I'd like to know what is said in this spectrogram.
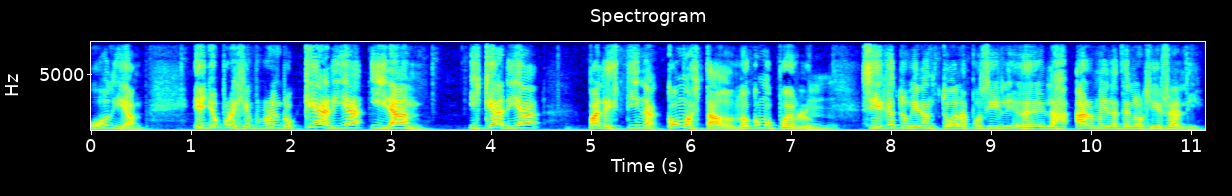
odian. Ellos, por ejemplo, por ejemplo, ¿qué haría Irán y qué haría Palestina como Estado, no como pueblo, Mm. si es que tuvieran todas las posibilidades, las armas y la tecnología israelí?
